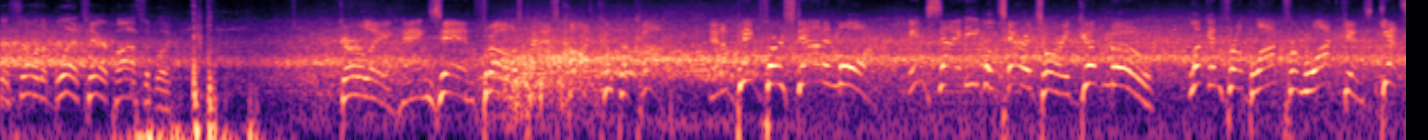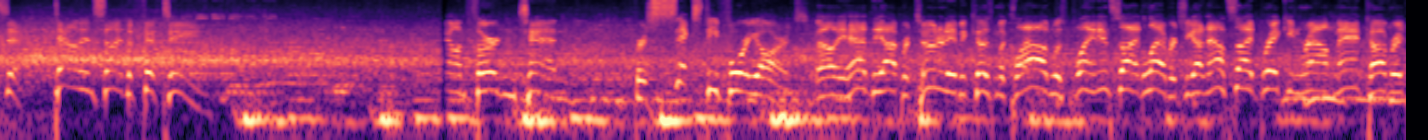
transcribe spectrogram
They're showing a blitz here, possibly. Gurley hangs in, throws, pass caught, Cooper Kupp, and a big first down and more inside Eagle territory. Good move. Looking for a block from Watkins. Gets it down inside the 15. On third and 10 for 64 yards. Well, he had the opportunity because McLeod was playing inside leverage. He got an outside breaking route, man coverage,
